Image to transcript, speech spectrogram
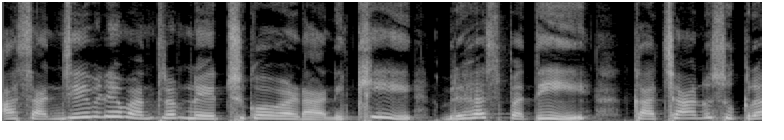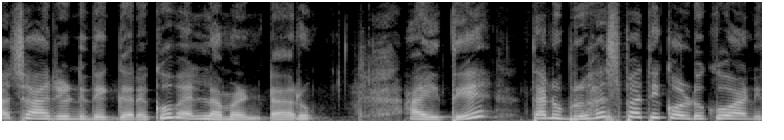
ఆ సంజీవిని మంత్రం నేర్చుకోవడానికి బృహస్పతి కచాను శుక్రాచార్యుని దగ్గరకు వెళ్ళమంటారు. అయితే తను బృహస్పతి కొడుకు అని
